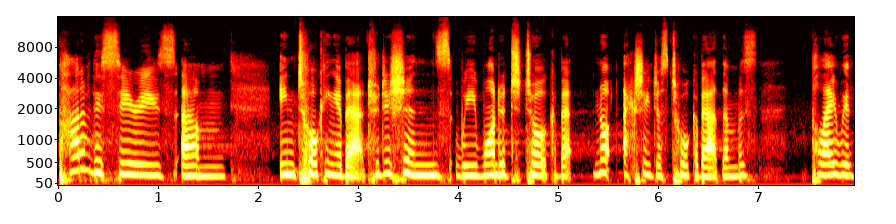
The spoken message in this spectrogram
part of this series, um, in talking about traditions, we wanted to talk about, not actually just talk about them, was play with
